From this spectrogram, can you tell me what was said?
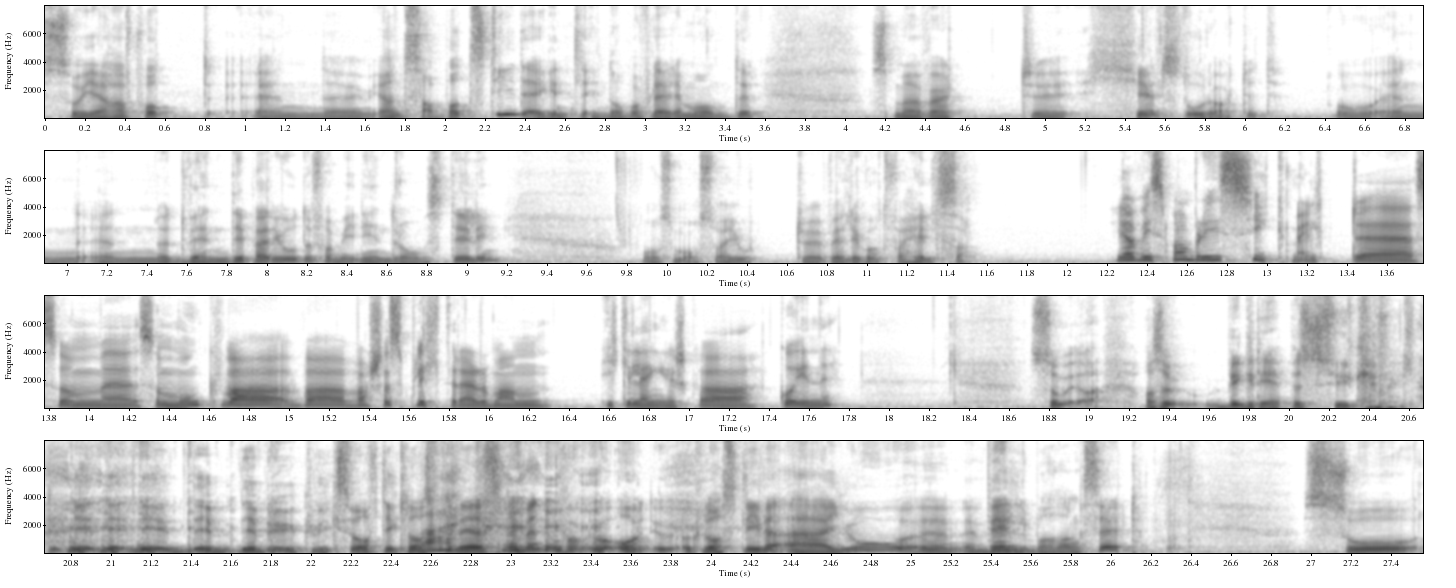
Så jeg har fått en, uh, ja, en sabbatstid egentlig, nå på flere måneder, som har vært helt storartet. Og en, en, nødvendig periode for min indre omstilling, og som også har gjort veldig godt for helsa. Ja, Hvis man blir sykemeldt som, som munk, hva, hva, hva slags plikter er det man ikke lenger skal gå inn i? Som, altså Begrepet sykemeldt det, det, det, det, bruker vi ikke så ofte i klostervesenet. Men og, og, og klosterlivet er jo uh, velbalansert. Så,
